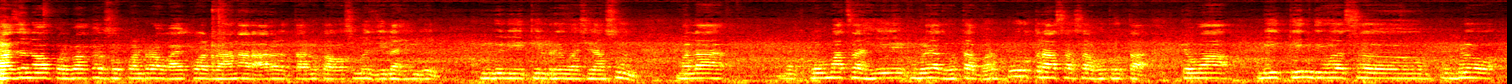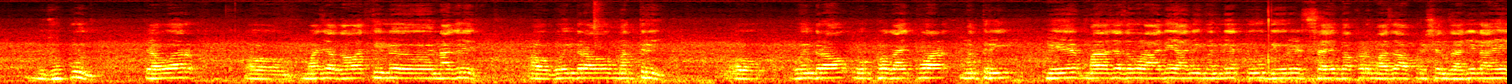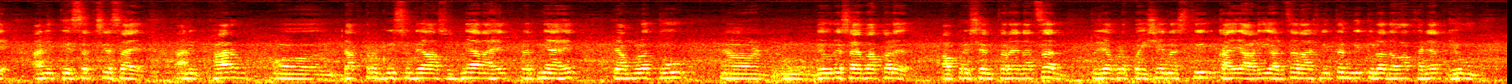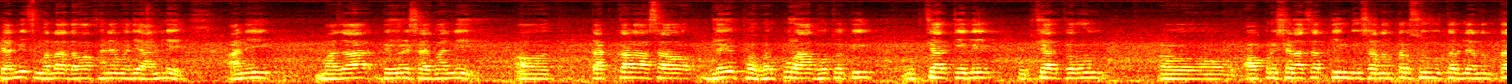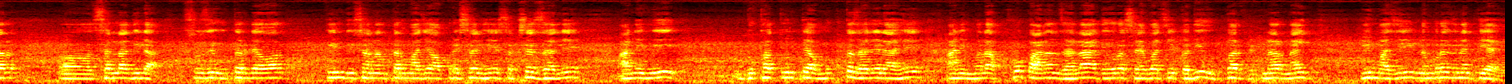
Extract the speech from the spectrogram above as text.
माझं नाव प्रभाकर सोपानराव गायकवाड राहणार आरळ तालुका वसमत जिल्हा हिंगोली. हिंगोली येथील रहिवासी असून मला कोमाचा हे मुळ्यात होता भरपूर त्रास असा होत होता. तेव्हा मी तीन दिवस अं, उघडं झोपून त्यावर माझ्या गावातील नागरिक गोविंदराव मंत्री गोविंदराव उर्फ गायकवाड मंत्री हे माझ्याजवळ आले आणि म्हणले तू देवरे साहेबाकडं माझं ऑपरेशन झालेलं आहे आणि ते सक्सेस आहे आणि फार डॉक्टर बी सुद्धा सुज्ञान आहेत तज्ज्ञ आहेत. त्यामुळं तू देवरे साहेबाकडं ऑपरेशन करायला चल. तुझ्याकडं पैसे नसतील काही आडी अडचण असली तर मी तुला दवाखान्यात घेऊन त्यांनीच मला दवाखान्यामध्ये आणले आणि माझा देवरे साहेबांनी तात्काळ असा लय फ भरपूर आग होत होती. उपचार केले. उपचार करून ऑपरेशनाचा तीन दिवसानंतर सूज उतरल्यानंतर सल्ला दिला. सूज उतरल्यावर तीन दिवसानंतर माझे ऑपरेशन हे सक्सेस झाले आणि मी दुःखातून त्या मुक्त झालेला आहे आणि मला खूप आनंद झाला. देवराज साहेबाचे कधी उपकार फिटणार नाहीत ही माझी नम्र विनंती आहे.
